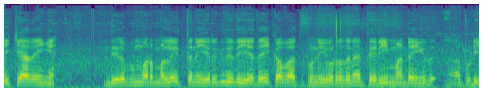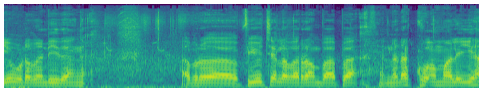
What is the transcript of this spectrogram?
வைக்காதீங்க. இந்த இறப்பு மரமெல்லாம் இத்தனை இருக்குது இது எதை கவாத்து பண்ணி விடுறதுனே தெரிய மாட்டேங்குது அப்படியே விட வேண்டியதாங்க. அப்புறம் ஃப்யூச்சரில் வர்றோம் பார்ப்பேன் என்னடா கோமாளியா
